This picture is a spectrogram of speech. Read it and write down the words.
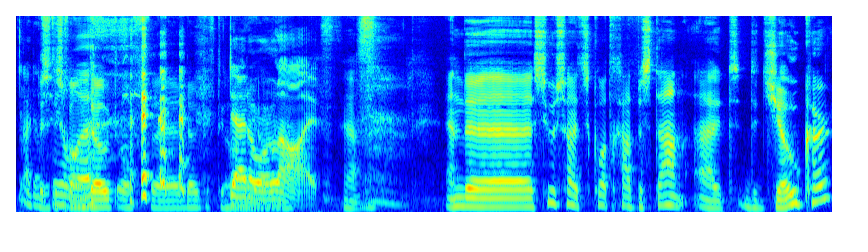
Nou, dat dus is het is gewoon eh, dood of, eh dood of te Dead or alive. Ja. En de Suicide Squad gaat bestaan uit de Joker.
